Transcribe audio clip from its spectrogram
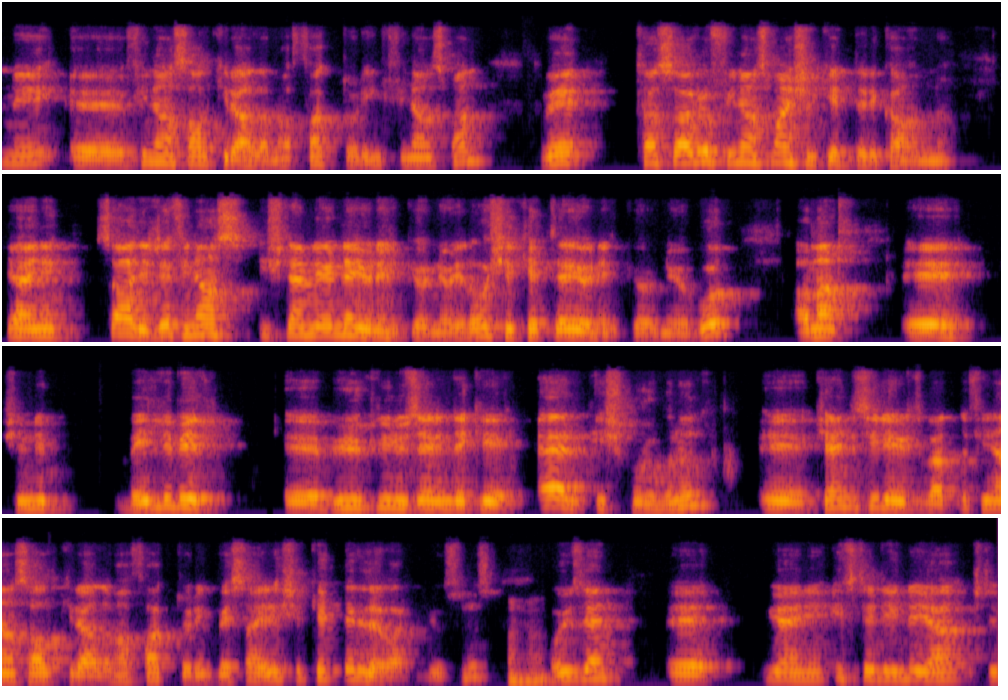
ne e, finansal kiralama, factoring, finansman ve tasarruf finansman şirketleri kanunu. Yani sadece finans işlemlerine yönelik görünüyor ya da o şirketlere yönelik görünüyor bu. Ama e, şimdi belli bir e, büyüklüğün üzerindeki er iş grubunun e, kendisiyle irtibatlı finansal kiralama, factoring vesaire şirketleri de var biliyorsunuz. Hı hı. O yüzden e, yani istediğinde ya işte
